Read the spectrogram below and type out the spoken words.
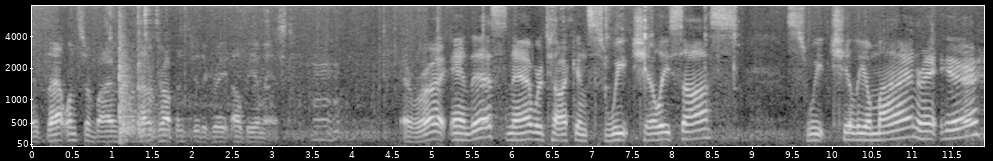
If that one survives without dropping through the grate, I'll be amazed. Mm -hmm right, and this now we're talking sweet chili sauce. Sweet chili o' mine right here.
